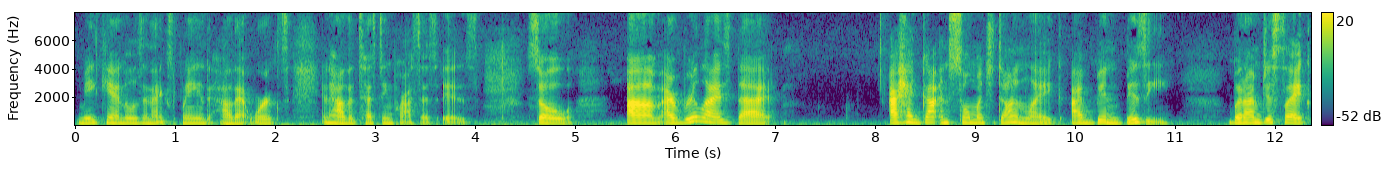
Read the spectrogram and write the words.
made candles and I explained how that works and how the testing process is. So um, I realized that I had gotten so much done. Like, I've been busy but I'm just like,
